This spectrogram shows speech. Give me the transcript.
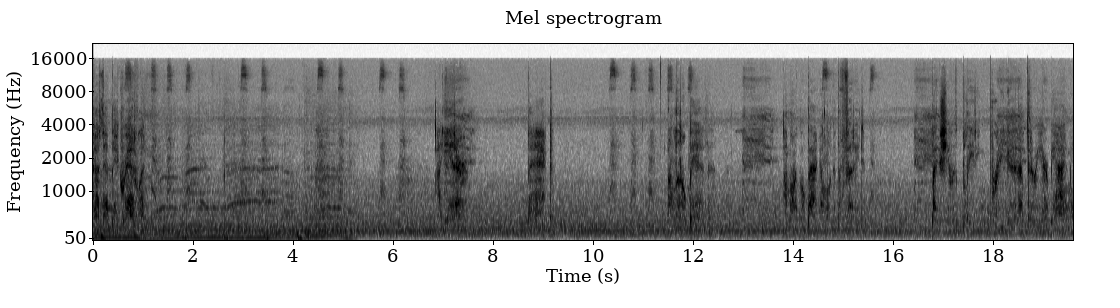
Shot that big red one. I hit her back a little bit. I'm gonna go back and look at the footage. But she was bleeding pretty good up through here behind me.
